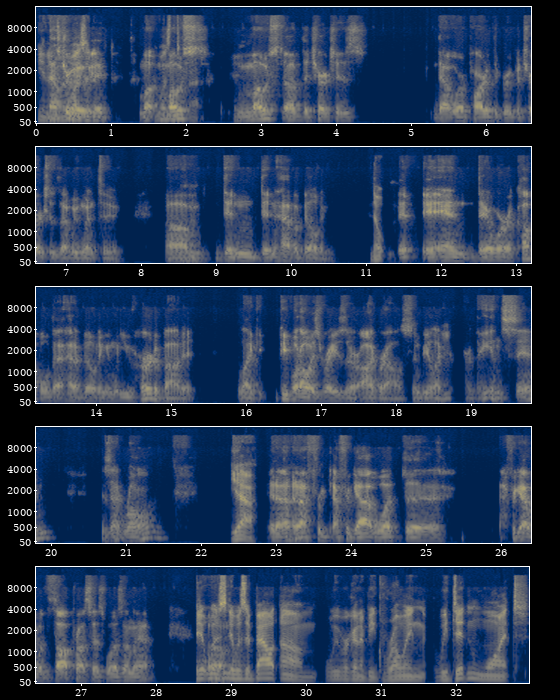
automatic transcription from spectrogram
You know, That's true. It- it- mo- most yeah. most of the churches that were part of the group of churches that we went to um, Mm-hmm. didn't didn't have a building. nope. It, and there were a couple that had a building, and when you heard about it, like people would always raise their eyebrows and be like, Mhm. "Are they in sin? Is that wrong?" Yeah. And I and I, for, I forgot what the I forgot what the thought process was on that. It was it Um, was about um we were going to be growing. We didn't want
